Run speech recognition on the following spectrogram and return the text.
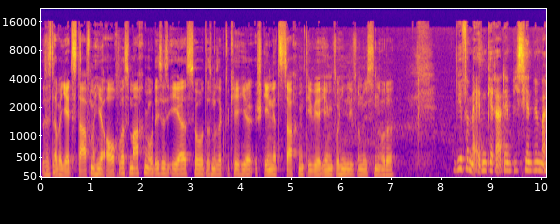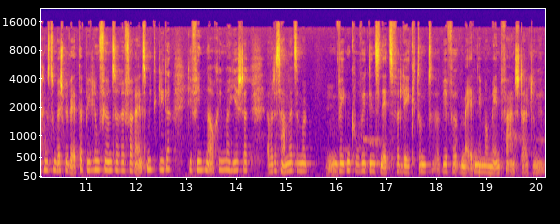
Das heißt aber jetzt darf man hier auch was machen oder ist es eher so, dass man sagt, okay, hier stehen jetzt Sachen, die wir irgendwo hinliefern müssen oder? Wir vermeiden gerade ein bisschen, wir machen zum Beispiel Weiterbildung für unsere Vereinsmitglieder, die finden auch immer hier statt, aber das haben wir jetzt einmal wegen Covid ins Netz verlegt und wir vermeiden im Moment Veranstaltungen.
